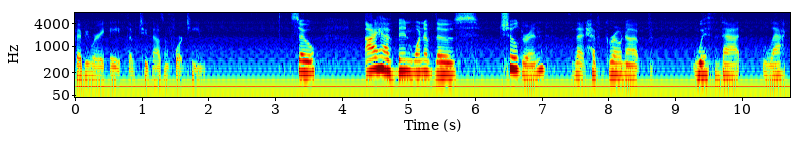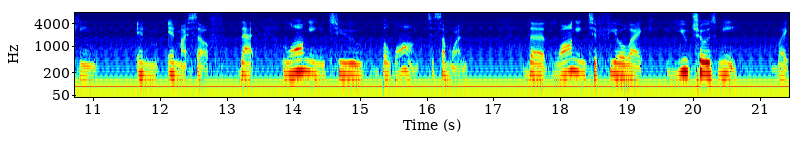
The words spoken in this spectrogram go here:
February 8th of 2014. So I have been one of those children that have grown up with that lacking in in myself, that longing to belong to someone, the longing to feel like you chose me, like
